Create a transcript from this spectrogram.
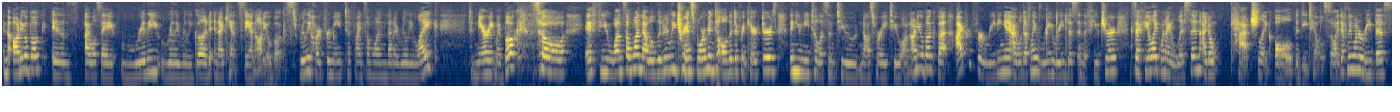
and the audiobook is I will say really really really good and I can't stand audiobook. It's really hard for me to find someone that I really like to narrate my book. So if you want someone that will literally transform into all the different characters, then you need to listen to NOS4A2 on audiobook, but I prefer reading it. I will definitely reread this in the future because I feel like when I listen, I don't catch like all the details. So I definitely want to read this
